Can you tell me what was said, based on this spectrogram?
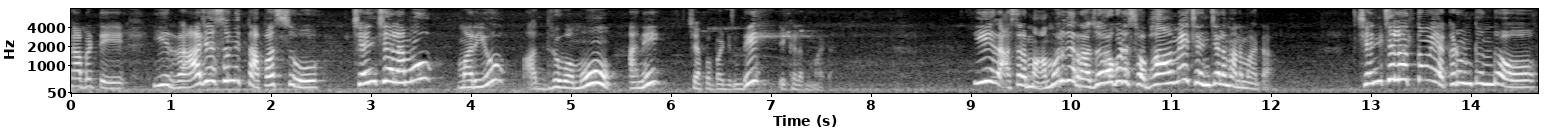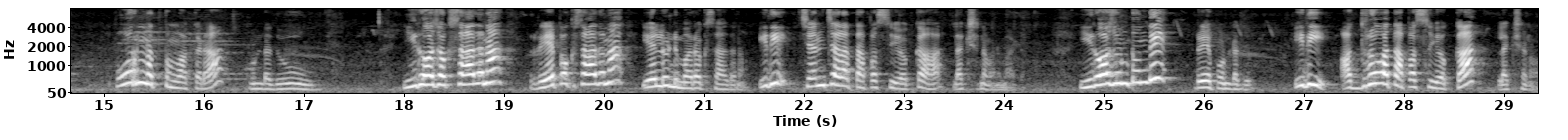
కాబట్టి ఈ రాజసుని తపస్సు చంచలము మరియు అధ్రువము అని చెప్పబడింది ఇక్కడ అనమాట ఈ అసలు మామూలుగా రజోగుణ స్వభావమే చంచలం అనమాట చంచలత్వం ఎక్కడ ఉంటుందో పూర్ణత్వం అక్కడ ఉండదు. ఈరోజు ఒక సాధన రేపు ఒక సాధన ఎల్లుండి మరొక సాధన. ఇది చంచల తపస్సు యొక్క లక్షణం అనమాట ఈరోజు ఉంటుంది రేపు ఉండదు. ఇది అధ్రువ తపస్సు యొక్క లక్షణం.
